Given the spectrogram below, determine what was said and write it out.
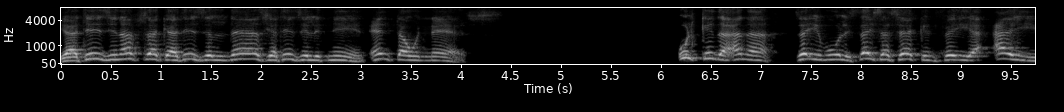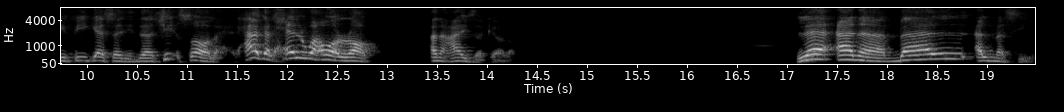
يا تأذي نفسك يا تأذي الناس يا تأذي الاثنين أنت والناس. قول كده أنا زي بولس ليس ساكن فيا أي في جسدي. ده شيء صالح. الحاجة الحلوة هو الرب. أنا عايزك يا رب. لا أنا بل المسيح.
